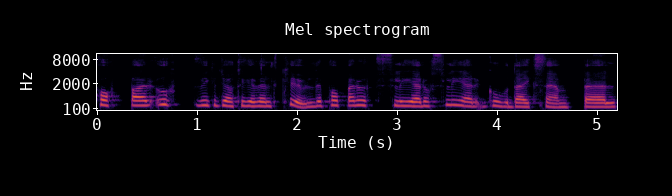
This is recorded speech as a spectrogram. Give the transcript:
poppar upp, vilket jag tycker är väldigt kul, det poppar upp fler och fler goda exempel.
